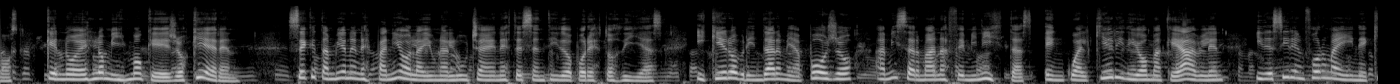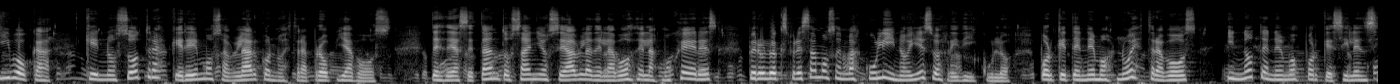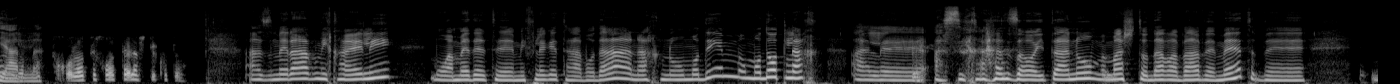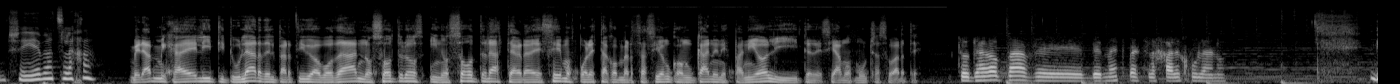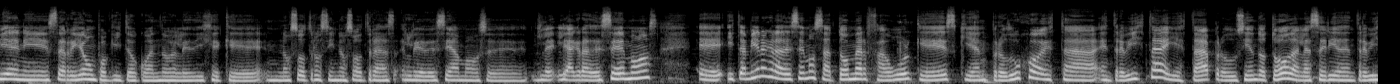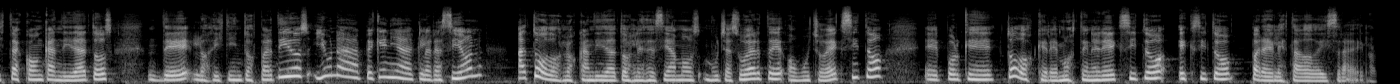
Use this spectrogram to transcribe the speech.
que no es lo mismo que ellos quieren. Sé que también en español hay una lucha en este sentido por estos días y quiero brindar mi apoyo a mis hermanas feministas en cualquier idioma que hablen y decir en forma inequívoca que nosotras queremos hablar con nuestra propia voz. Desde hace tantos años se habla de la voz de las mujeres, pero lo expresamos en masculino y eso es ridículo, porque tenemos nuestra voz y no tenemos por qué silenciarla. מועמדת מפלגת העבודה, אנחנו מודים ומודות לך על השיחה הזו איתנו. ממש תודה רבה באמת, ושיהיה בהצלחה. Merab Mijaeli, titular del partido Abodá, nosotros y nosotras te agradecemos por esta conversación con Can en español y te deseamos mucha suerte. Bien, y se rió un poquito cuando le dije que nosotros y nosotras le deseamos, eh, le, agradecemos. Eh, y también agradecemos a Tomer Faur, que es quien produjo esta entrevista y está produciendo toda la serie de entrevistas con candidatos de los distintos partidos. Y una pequeña aclaración. A todos los candidatos les deseamos mucha suerte o mucho éxito, eh, porque todos queremos tener éxito, éxito para el Estado de Israel.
